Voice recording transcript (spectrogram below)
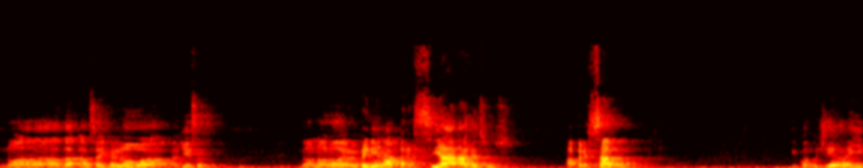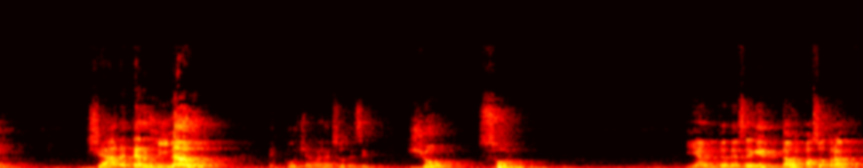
no a, a hello a, Jesus. No, no, no. Venían a apreciar a Jesús. A apresarlo. Y cuando llegan allí, ya determinado, escuchan a Jesús decir, yo soy. Y antes de seguir, da un paso atrás.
